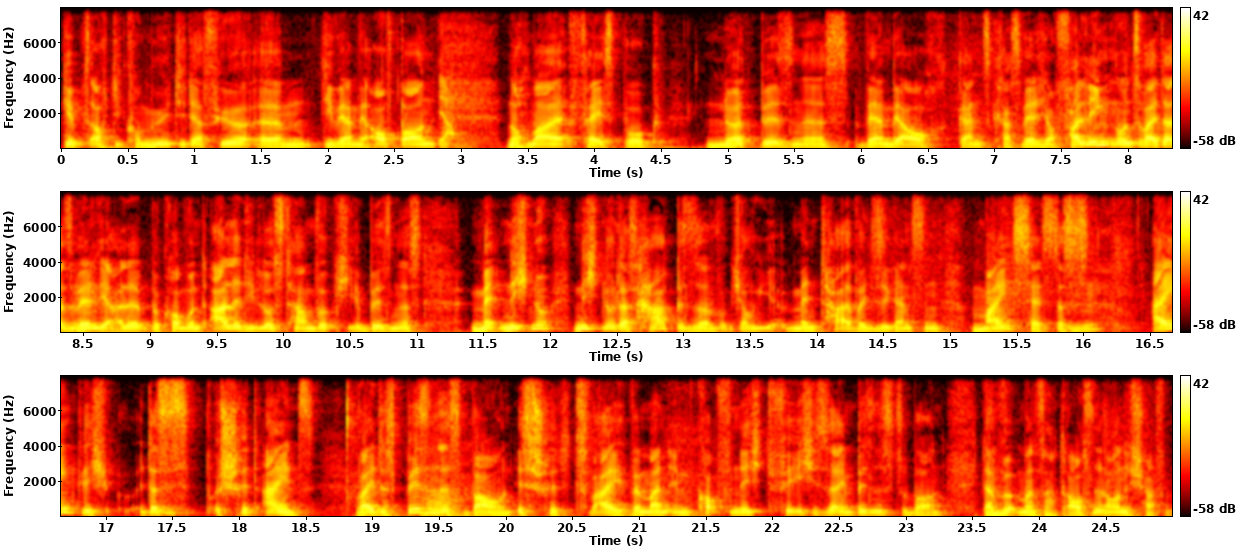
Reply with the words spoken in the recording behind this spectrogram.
gibt es auch die Community dafür. Ähm, die werden wir aufbauen. Ja. Nochmal Facebook. Nerd Business werden wir auch ganz krass, werde ich auch verlinken und so weiter. Also Mhm. werdet ihr alle bekommen und alle, die Lust haben, wirklich ihr Business, nicht nur, nicht nur das Hard Business, sondern wirklich auch ihr mental, weil diese ganzen Mindsets, das Mhm. ist eigentlich, das ist Schritt eins. Weil das Business bauen ist Schritt zwei. Wenn man im Kopf nicht fähig ist, sein Business zu bauen, dann wird man es nach draußen auch nicht schaffen.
